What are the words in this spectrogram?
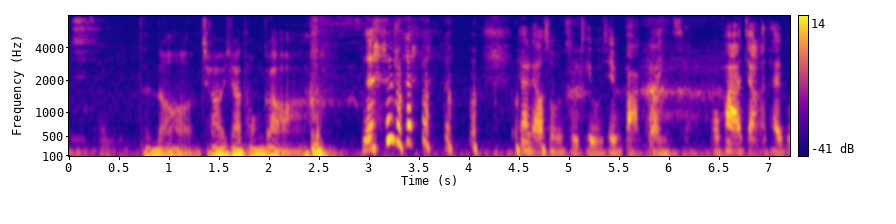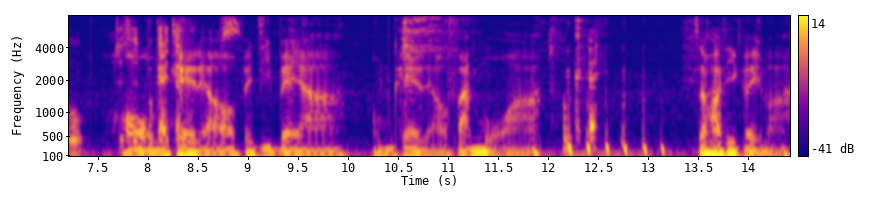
可以可以。真的哦，敲一下通告啊。要聊什么主题？我先把关一下，我怕他讲的太多，就是不该讲。我们可以聊飞机杯啊，我们可以聊翻模啊。OK，这话题可以吗？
